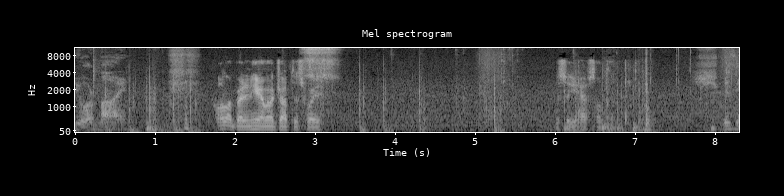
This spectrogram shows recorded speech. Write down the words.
You are mine. Hold on, Brendyn. Here, I'm gonna drop this for you. Just so you have something. Busy.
